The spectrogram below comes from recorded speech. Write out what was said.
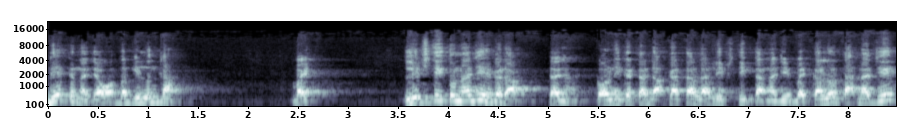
Dia kena jawab bagi lengkap. Baik. Lipstick tu najis ke tak? Tanya. Kalau ni kata tak katalah lipstick tak najis. Baik kalau tak najis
